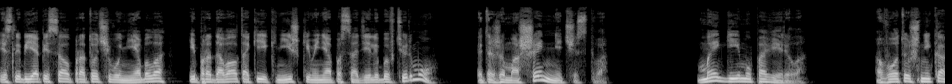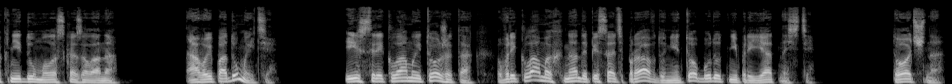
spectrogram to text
«Если бы я писал про то, чего не было, и продавал такие книжки, меня посадили бы в тюрьму. Это же мошенничество». Мэгги ему поверила. «Вот уж никак не думала», — сказала она. «А вы подумайте. И с рекламой тоже так. В рекламах надо писать правду, не то будут неприятности. Точно.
